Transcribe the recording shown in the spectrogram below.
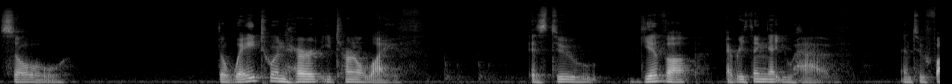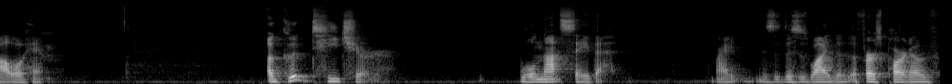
So, the way to inherit eternal life is to give up everything that you have and to follow him. A good teacher will not say that, right? This is, this is why the, the first part of,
